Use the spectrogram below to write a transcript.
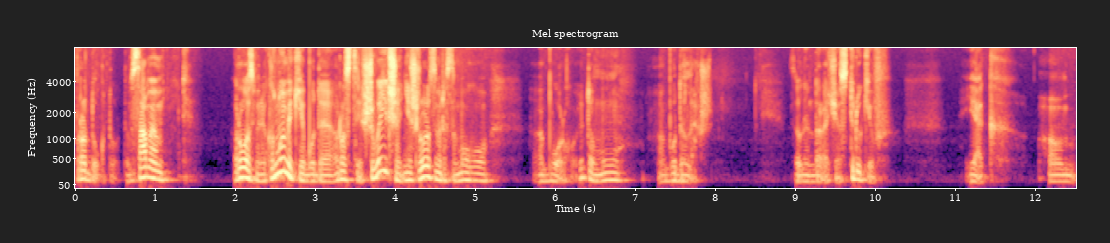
продукту. Тим самим розмір економіки буде рости швидше, ніж розмір самого е, боргу, і тому е, буде легше. Це один, до речі, з трюків, як ем,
